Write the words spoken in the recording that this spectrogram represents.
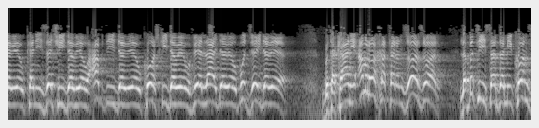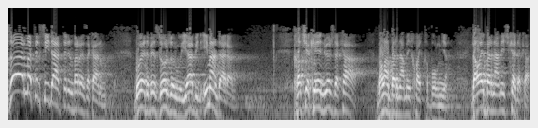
دەوێ و کەنیزەکی دەوێ و عەبدی دەوێ و کۆشکی دەوێ و ڤێلای دەوێ و بودجەی دەوێ بتەکانی ئەمڕۆ خەتەرن زۆر زۆر لە بتی سەردەمی کۆن زۆر مەترسیدارترن بەڕێزەکانم بۆیە دەبێت زۆر زۆر وریابین ئیمانداران خەڵکێک هەیە نوێژ دەکا بەڵام بەرنامەی خی قبول نییە داوای بەرنامەی شکە دەکا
